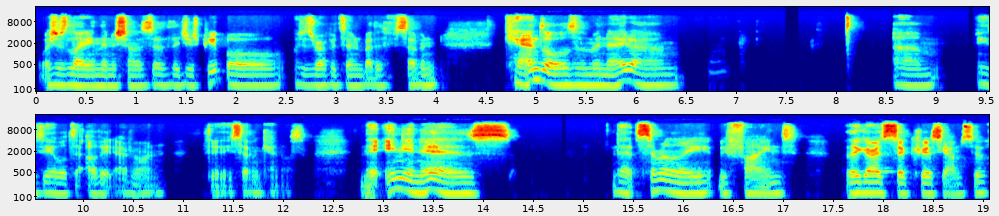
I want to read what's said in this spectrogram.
which is lighting the neshamas of the Jewish people, which is represented by the seven candles of Menorah, um, he's able to elevate everyone through these seven candles. The inyan is that similarly we find with regards to Kriyas Yamsuf,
